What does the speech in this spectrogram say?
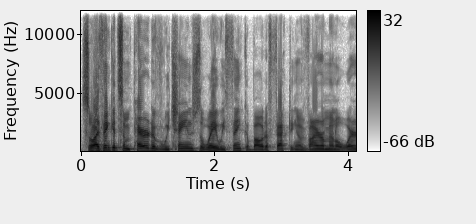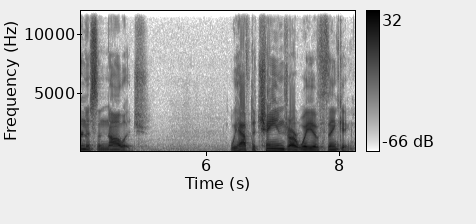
So I think it's imperative we change the way we think about affecting environmental awareness and knowledge. We have to change our way of thinking.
